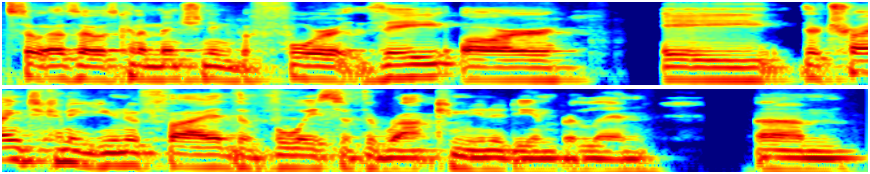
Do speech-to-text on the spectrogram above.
so as I was kind of mentioning before, they are a they're trying to kind of unify the voice of the rock community in Berlin. Um,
